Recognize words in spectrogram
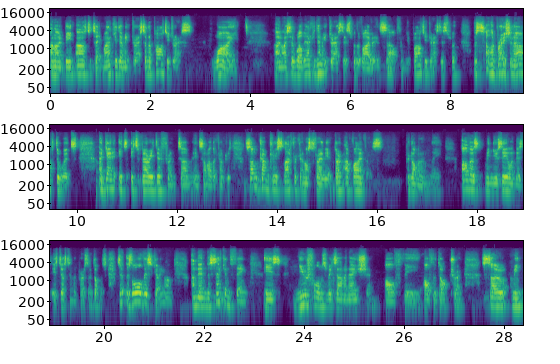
and I've been asked to take my academic dress and a party dress. Why? And I said, well, the academic dress is for the Viva itself, and your party dress is for the celebration afterwards. Again, it's it's very different um, in some other countries. Some countries, South Africa and Australia, don't have Vivas predominantly. Others, I mean, New Zealand is, is just in the process of adopting. So there's all this going on. And then the second thing is new forms of examination of the of the doctorate. So, I mean,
